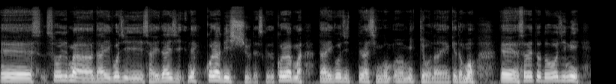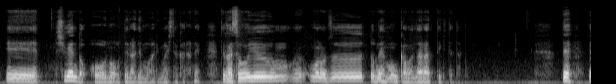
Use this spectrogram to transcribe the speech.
えー、そういうまあ第五次最大寺ねこれは立宗ですけどこれはまあ第五次っていうのは真言密教なんやけども、えー、それと同時に、えー、修験道のお寺でもありましたからねだからそういうものをずっとね門下は習ってきてたと。で、え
